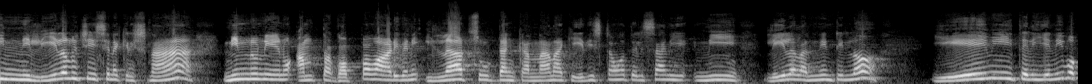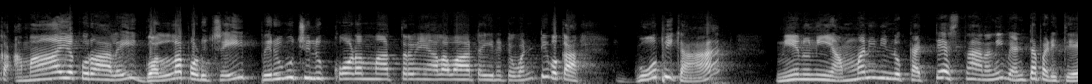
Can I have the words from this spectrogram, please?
ఇన్ని లీలలు చేసిన కృష్ణ నిన్ను నేను అంత గొప్పవాడివని ఇలా చూడడం కన్నా నాకు ఏది ఇష్టమో తెలుసా నీ నీ లీలలన్నింటిలో ఏమీ తెలియని ఒక అమాయకురాలై గొల్ల పొడుచై పెరుగు చిలుక్కోవడం మాత్రమే అలవాటైనటువంటి ఒక గోపిక నేను నీ అమ్మని నిన్ను కట్టేస్తానని వెంట పడితే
